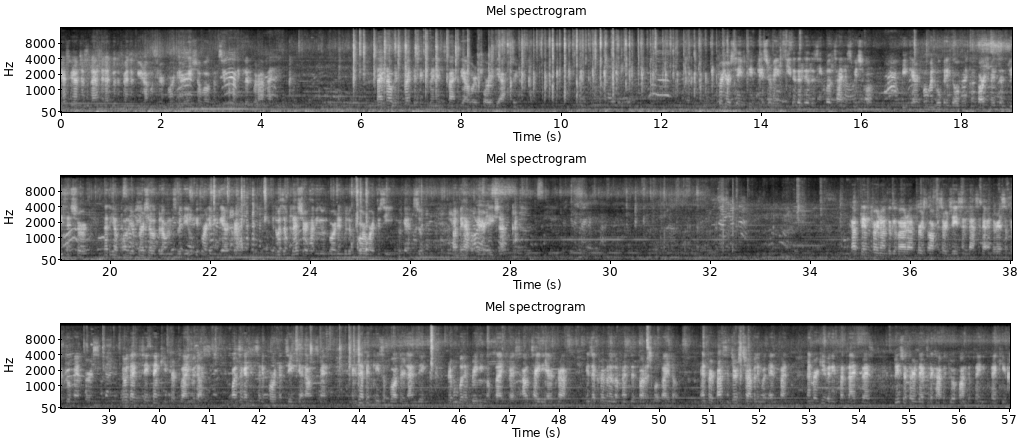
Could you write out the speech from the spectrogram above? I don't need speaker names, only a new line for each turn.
have just landed at Godofredo P. Ramos Airport. Air Asia welcomes you to Caticlan, Boracay. Time now is 26 minutes past the hour 4 in the afternoon. For your safety, please remain seated until the seatbelt sign is switched off. Be careful when opening the overhead compartments and please ensure that you have all your personal belongings with you before leaving the aircraft. It was a pleasure having you on board and we look forward to seeing you again soon. On behalf of Air Asia, Captain Fernando Guevara, First Officer Jason Lasida, and the rest of the crew members, we would like to say thank you for flying with us. Once again, is an important safety announcement. Except in case of water landing, removal and bringing of life vests outside the aircraft is a criminal offense and punishable by law. And for passengers traveling with infant and were given infant life vests, please return them to the cabin crew upon the plane. Thank you.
